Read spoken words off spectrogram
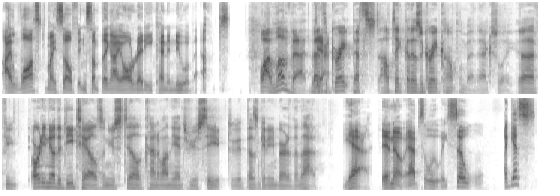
I lost myself in something I already kind of knew about. Well, I love that. That's Yeah. a great. That's I'll take that as a great compliment. Actually, uh, if you already know the details and you're still kind of on the edge of your seat, it doesn't get any better than that. Yeah, yeah, no, absolutely. So I guess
